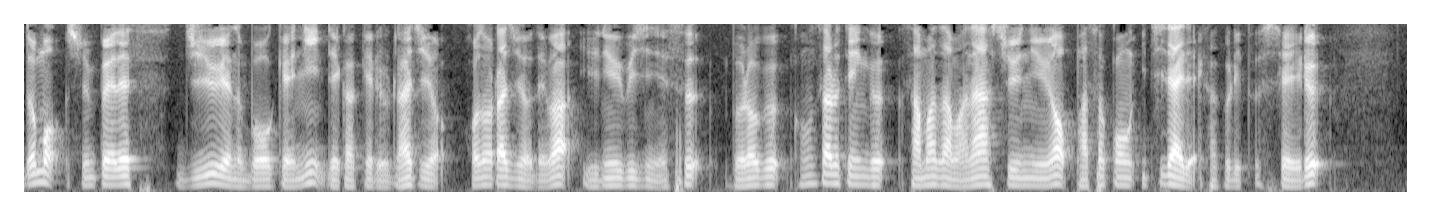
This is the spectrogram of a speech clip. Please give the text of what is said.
どうも、俊平です。自由への冒険に出かけるラジオ。このラジオでは輸入ビジネス、ブログ、コンサルティング、様々な収入をパソコン1台で確立している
